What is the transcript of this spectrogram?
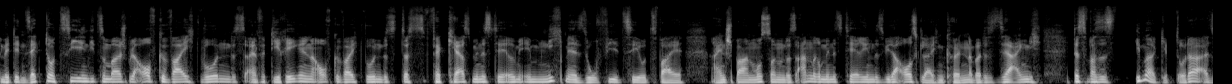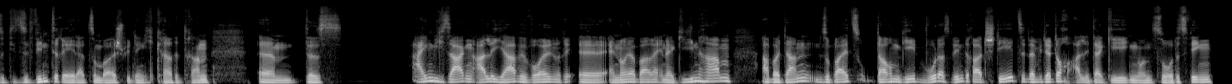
mit den Sektorzielen, die zum Beispiel aufgeweicht wurden, dass einfach die Regeln aufgeweicht wurden, dass das Verkehrsministerium eben nicht mehr so viel CO2 einsparen muss, sondern dass andere Ministerien das wieder ausgleichen können. Aber das ist ja eigentlich das, was es immer gibt, oder? Also diese Windräder zum Beispiel, denke ich gerade dran, ähm, dass eigentlich sagen alle, ja, wir wollen äh, erneuerbare Energien haben, aber dann, sobald es darum geht, wo das Windrad steht, sind dann wieder doch alle dagegen und so. Deswegen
